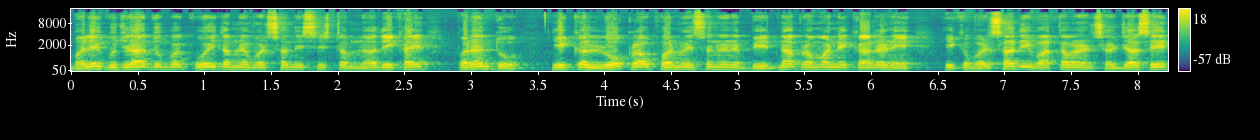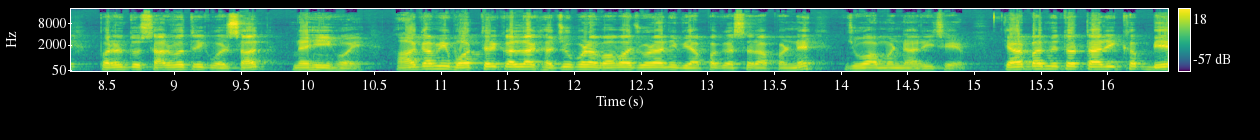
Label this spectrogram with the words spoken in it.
ભલે ગુજરાત ઉપર કોઈ તમને વરસાદની સિસ્ટમ ન દેખાય, પરંતુ એક લો ક્લાઉડ ફોર્મેશન અને ભેજના પ્રમાણને કારણે એક વરસાદી વાતાવરણ સર્જાશે, પરંતુ સાર્વત્રિક વરસાદ નહીં હોય. આગામી બોતેર કલાક હજુ પણ વાવાઝોડાની વ્યાપક અસર આપણને જોવા મળનારી છે. ત્યારબાદ મિત્રો, તારીખ બે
